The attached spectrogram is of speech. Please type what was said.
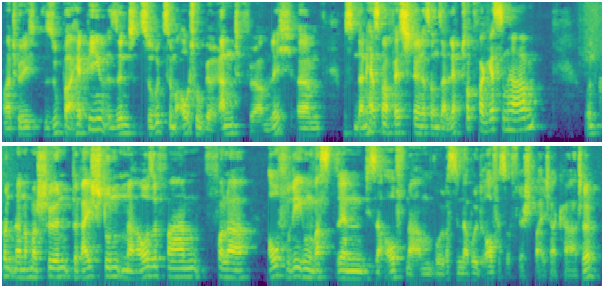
natürlich super happy, sind zurück zum Auto gerannt förmlich, ähm, mussten dann erstmal feststellen, dass wir unseren Laptop vergessen haben und konnten dann nochmal schön drei Stunden nach Hause fahren, voller Aufregung, was denn diese Aufnahmen wohl, was denn da wohl drauf ist auf der Speicherkarte.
